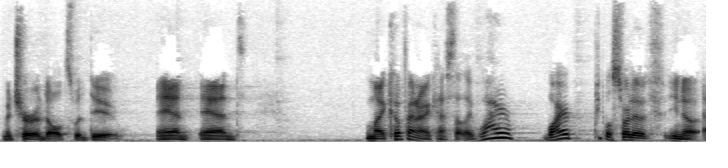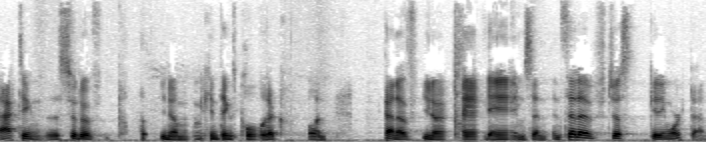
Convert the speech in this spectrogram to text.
mature adults would do. And and my co-founder and I kind of thought like, why are why are people sort of, you know, acting sort of, you know, making things political and kind of, you know, playing games and instead of just getting work done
